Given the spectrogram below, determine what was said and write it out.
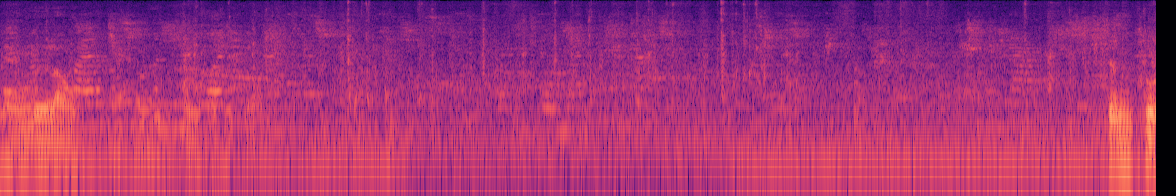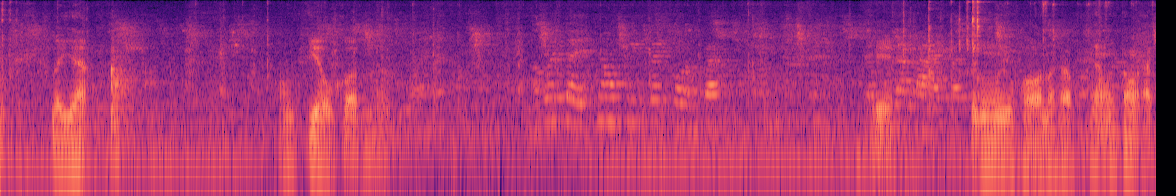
แรงมือเราจนสุดระยะของเกี่ยวก่อนนะครับ เอาไปใส่ช่องฟิตไปก่อนไป โอ เคถึงมือพอนะครับ ยังไม่ต้องอัด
